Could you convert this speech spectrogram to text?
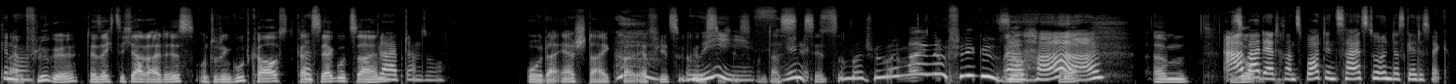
Genau. Beim Flügel, der 60 Jahre alt ist und du den gut kaufst, kann es sehr gut sein. Bleibt dann so. Oder er steigt, weil er viel zu Ui, günstig ist. Und das Felix. ist jetzt zum Beispiel bei meinem Flügel so. Aha. Ähm, Aber so. der Transport, den zahlst du und das Geld ist weg.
